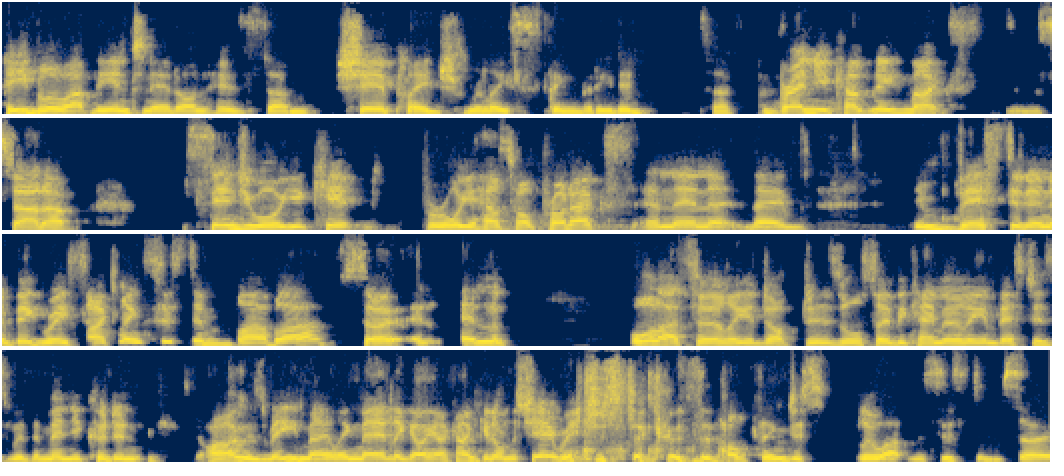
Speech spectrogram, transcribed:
He blew up the internet on his um, share pledge release thing that he did. So, brand new company, Mike's startup, send you all your kit for all your household products, and then they've invested in a big recycling system, blah, blah. So, and look, all us early adopters also became early investors with them. And you couldn't, I was emailing madly going, I can't get on the share register because the whole thing just blew up the system. So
